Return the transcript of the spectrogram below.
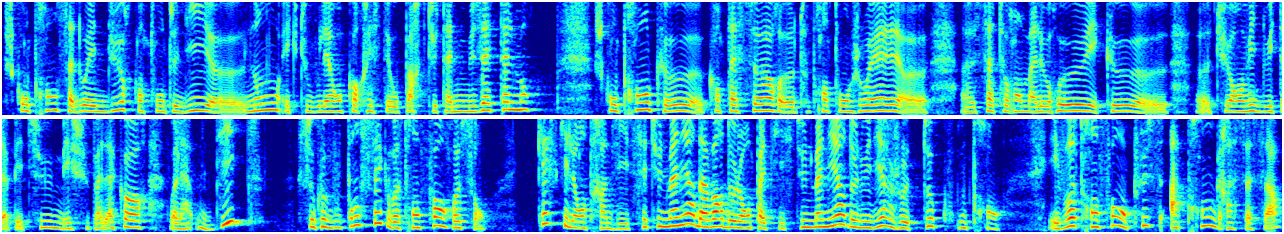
je comprends, ça doit être dur quand on te dit euh, non et que tu voulais encore rester au parc, tu t'amusais tellement. Je comprends que euh, quand ta sœur euh, te prend ton jouet, ça te rend malheureux et que tu as envie de lui taper dessus, mais je suis pas d'accord. Voilà, dites ce que vous pensez que votre enfant ressent. Qu'est-ce qu'il est en train de vivre? C'est une manière d'avoir de l'empathie, c'est une manière de lui dire je te comprends. Et votre enfant, en plus, apprend grâce à ça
